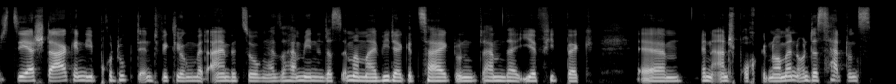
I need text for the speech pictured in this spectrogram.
sehr stark in die Produktentwicklung mit einbezogen. Also haben ihnen das immer mal wieder gezeigt und haben da ihr Feedback ähm, in Anspruch genommen. Und das hat uns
